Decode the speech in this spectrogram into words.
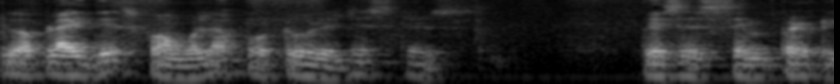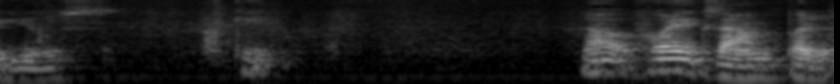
You apply this formula for two resistors. This is simple to use. Okay. Now, for example,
